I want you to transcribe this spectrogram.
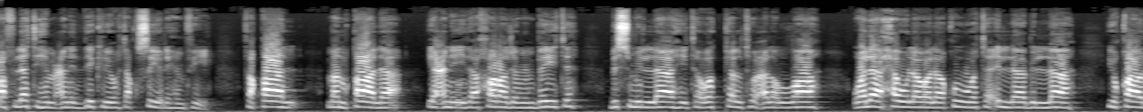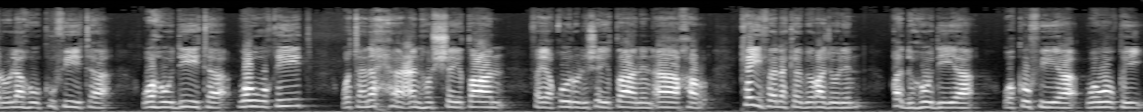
غفلتهم عن الذكر وتقصيرهم فيه. فقال من قال يعني إذا خرج من بيته بسم الله توكلت على الله ولا حول ولا قوة إلا بالله يقال له كفيت وهديت ووقيت وتنحى عنه الشيطان فيقول لشيطان آخر كيف لك برجل قد هدي وكفي ووقي؟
